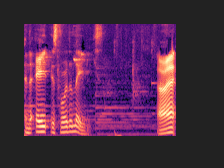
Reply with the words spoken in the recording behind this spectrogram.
and the 8 is for the ladies. All right?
